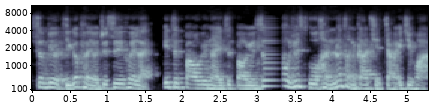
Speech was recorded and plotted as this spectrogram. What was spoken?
身边有几个朋友就是会来一直抱怨啊，一直抱怨，所以我就我很认同你刚才讲的一句话，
